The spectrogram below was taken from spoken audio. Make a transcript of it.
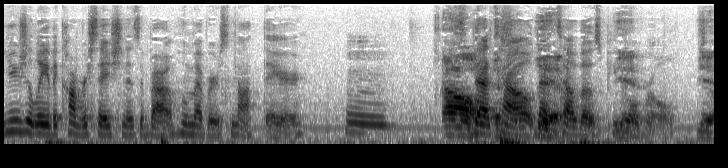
usually the conversation is about whomever's not there. Oh, That's it's- how. That's yeah, how those people Yeah. roll. Yeah.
